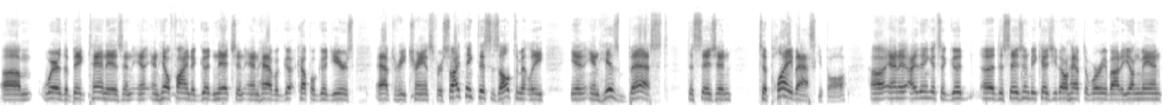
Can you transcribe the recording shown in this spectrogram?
um, where the Big Ten is, and and he'll find a good niche and, and have a good, couple good years after he transfers. So I think this is ultimately in in his best decision to play basketball, uh, and it, I think it's a good uh, decision because you don't have to worry about a young man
